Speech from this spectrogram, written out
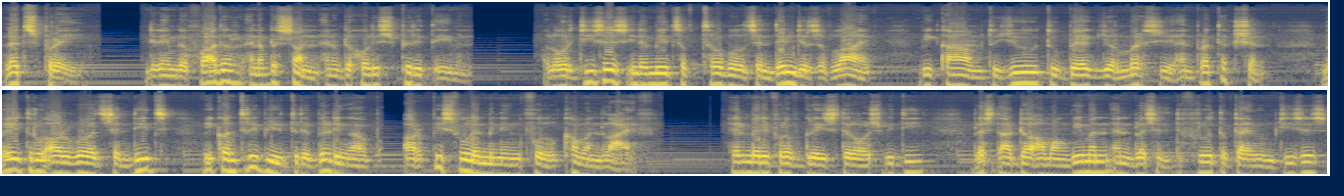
Let's pray. In the name of the Father, and of the Son, and of the Holy Spirit, Amen. O Lord Jesus, in the midst of troubles and dangers of life, we come to you to beg your mercy and protection. May through our words and deeds we contribute to the building up our peaceful and meaningful common life. Hail Mary, full of grace, the Lord is with thee. Blessed art thou among women, and blessed is the fruit of thy womb, Jesus.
